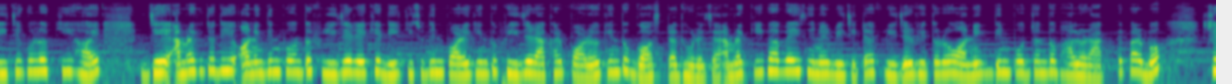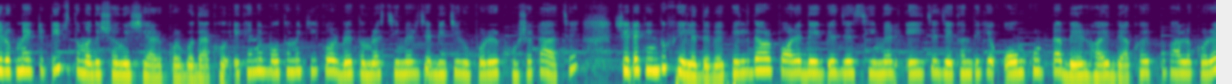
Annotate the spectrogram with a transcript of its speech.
বিচিগুলো কি হয় যে, আমরা যদি অনেক দিন পর্যন্ত ফ্রিজে রেখে দিই, কিছুদিন পরে কিন্তু ফ্রিজে রাখার পরেও কিন্তু গসটা ধরে যায়। আমরা কীভাবে এই সিমের বিচিটা ফ্রিজের ভিতরেও অনেক দিন পর্যন্ত ভালো রাখতে পারব, সেরকম একটা টিপস তোমাদের সঙ্গে শেয়ার করব। দেখো এখানে প্রথমে কি করবে? তোমরা সিমের যে বিচির উপরের খোসাটা আছে, সেটা কিন্তু ফেলে দেবে। ফেলে দেওয়ার পরে দেখবে যে সিমের এই যে যেখান থেকে অঙ্কুরটা বের হয়, দেখো একটু ভালো করে।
